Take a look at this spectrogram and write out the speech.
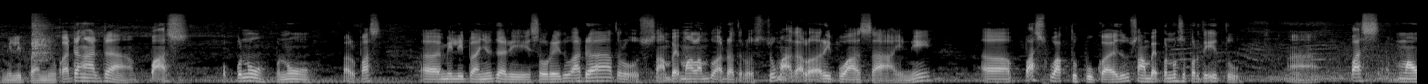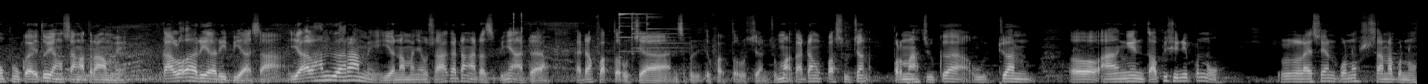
milih banyu. Kadang ada pas penuh penuh. Kalau pas eh, milih banyu dari sore itu ada terus sampai malam tuh ada terus. Cuma kalau hari puasa ini eh, pas waktu buka itu sampai penuh seperti itu. Nah, pas mau buka itu yang sangat ramai. Kalau hari-hari biasa, ya alhamdulillah rame. Ya namanya usaha kadang ada sepinya ada. Kadang faktor hujan, seperti itu faktor hujan. Cuma kadang pas hujan pernah juga hujan eh, angin tapi sini penuh. Lesen penuh, sana penuh.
